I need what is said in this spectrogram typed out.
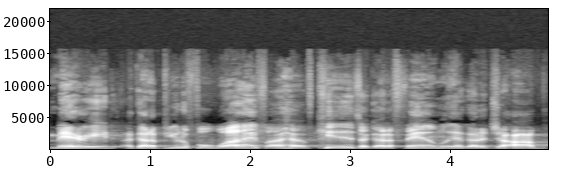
married. I got a beautiful wife. I have kids. I got a family. I got a job.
